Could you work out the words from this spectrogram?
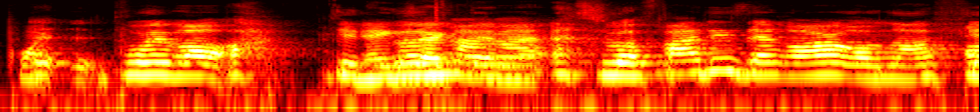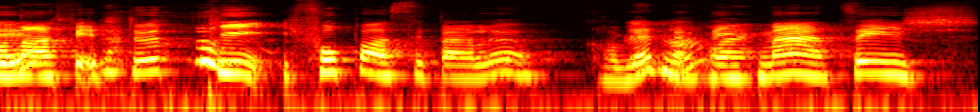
Point. Euh, Point barre. T'es une bonne Exactement. maman. Tu vas faire des erreurs, on en fait. On en fait toutes, puis il faut passer par là. Complètement. Honnêtement, tu sais,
